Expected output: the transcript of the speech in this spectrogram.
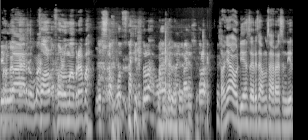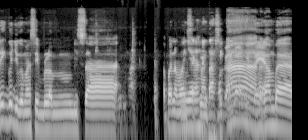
di luar rumah. Vol- volume berapa? Woodstock, Woodstock itulah. Main situlah. Soalnya audiens dari Samsara sendiri gue juga masih belum bisa apa namanya Segmentasi ah, gitu ya. gambar.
